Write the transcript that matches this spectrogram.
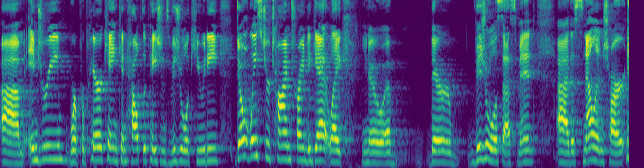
um, injury where proparacaine can help the patient's visual acuity don't waste your time trying to get like you know a their visual assessment, uh, the Snellen chart,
